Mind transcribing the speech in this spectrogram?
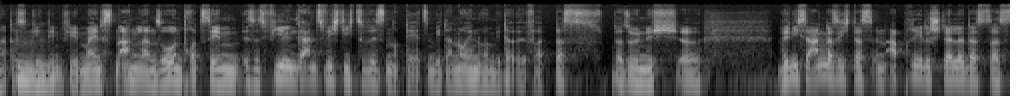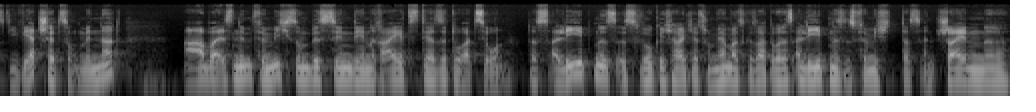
hat. Mhm. Das geht den vielen meisten Anglern so. Und trotzdem ist es vielen ganz wichtig zu wissen, ob der jetzt 1,9 Meter oder 1,11 Meter hat. Das persönlich äh, will nicht sagen, dass ich das in Abrede stelle, dass das die Wertschätzung mindert. Aber es nimmt für mich so ein bisschen den Reiz der Situation. Das Erlebnis ist wirklich, habe ich jetzt schon mehrmals gesagt, aber das Erlebnis ist für mich das Entscheidende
